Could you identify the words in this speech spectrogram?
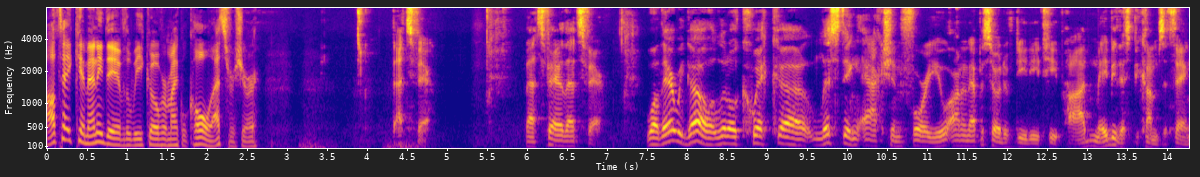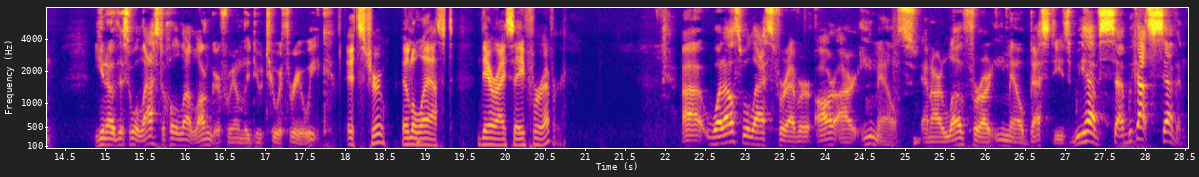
I'll take him any day of the week over Michael Cole, that's for sure. That's fair. That's fair. That's fair. Well, there we go. A little quick uh, listing action for you on an episode of DDT Pod. Maybe this becomes a thing. You know, this will last a whole lot longer if we only do two or three a week. It's true. It'll last, dare I say, forever. Uh, what else will last forever are our emails and our love for our email besties. We have se- we got seven,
